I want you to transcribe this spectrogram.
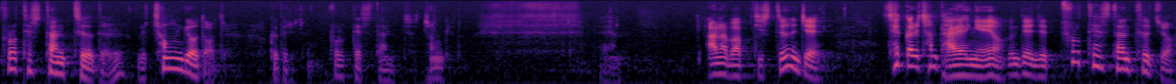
프로테스탄트들, 청교도들 그들이죠. 프로테스탄트 청교도. 예, 아나바티스트는 이제 색깔이 참 다양해요. 근데 이제 프로테스탄트죠.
